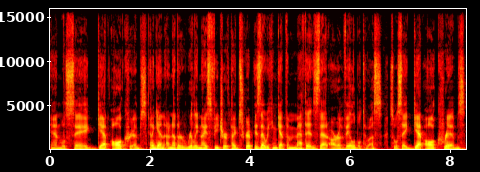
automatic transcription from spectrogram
and we'll say get all cribs. And again, another really nice feature of TypeScript is that we can get the methods that are available to us. So we'll say get all cribs,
